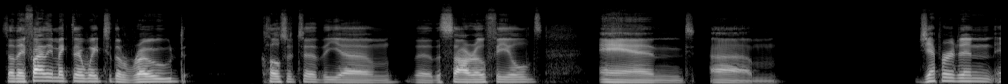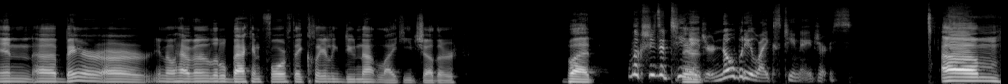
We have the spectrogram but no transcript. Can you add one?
So they finally make their way to the road closer to the um the the sorrow fields and um Jepperd and and uh Bear are, you know, having a little back and forth. They clearly do not like each other. But Look, she's a teenager. Nobody likes teenagers. Um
